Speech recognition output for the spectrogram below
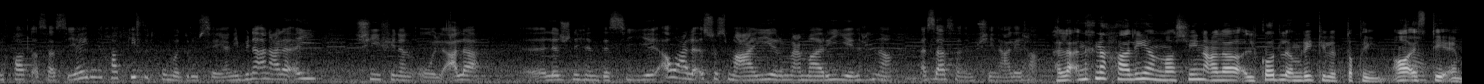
نقاط أساسية هي النقاط كيف بتكون مدروسة؟ يعني بناء على أي شيء فينا نقول؟ على لجنة هندسية أو على أسس معايير معمارية نحن أساسا مشينا عليها. هلأ نحن حاليا ماشيين على الكود الأمريكي للتقييم اس تي ام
